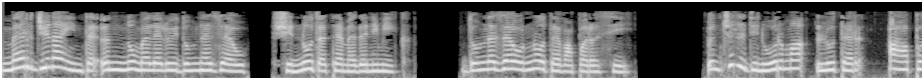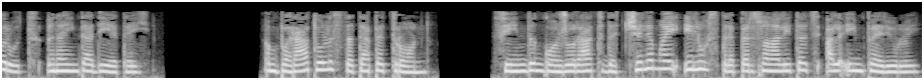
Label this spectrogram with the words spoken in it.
mergi înainte în numele lui Dumnezeu și nu te teme de nimic. Dumnezeu nu te va părăsi. În cele din urmă, Luther a apărut înaintea dietei. Împăratul stătea pe tron, fiind înconjurat de cele mai ilustre personalități ale Imperiului.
